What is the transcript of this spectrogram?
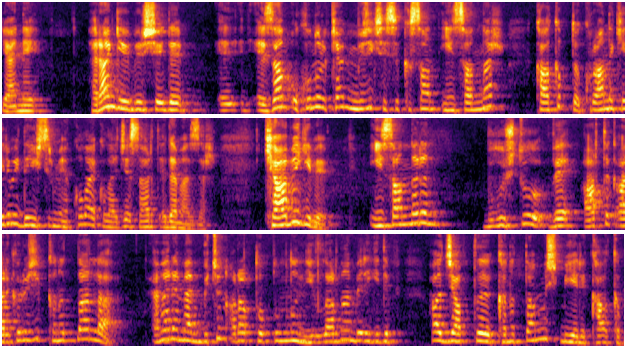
yani herhangi bir şeyde e- ezan okunurken müzik sesi kısan insanlar kalkıp da Kur'an-ı Kerim'i değiştirmeye kolay kolay cesaret edemezler. Kabe gibi insanların buluştuğu ve artık arkeolojik kanıtlarla hemen hemen bütün Arap toplumunun yıllardan beri gidip hac yaptığı kanıtlanmış bir yeri kalkıp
